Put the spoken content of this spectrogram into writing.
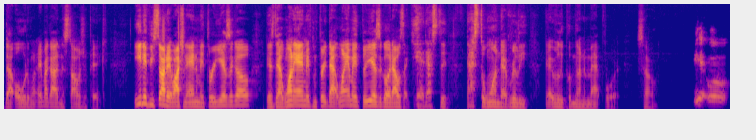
that older one? Everybody got a nostalgia pick. Even if you started watching anime three years ago, there's that one anime from three that one anime three years ago that was like, yeah, that's the that's the one that really that really put me on the map for it. So Yeah, well,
